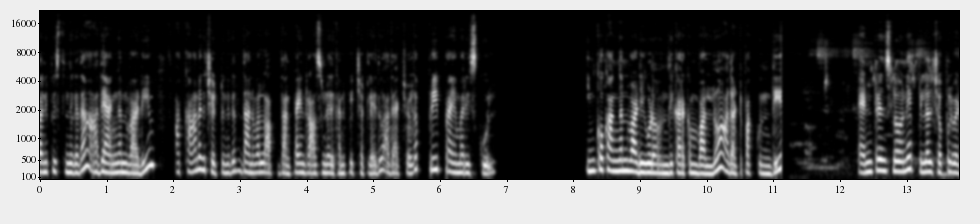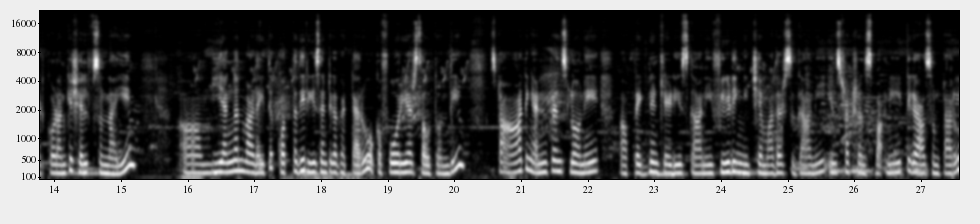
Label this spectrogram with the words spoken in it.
కనిపిస్తుంది కదా అదే అంగన్వాడి. ఆ కానగ చెట్టు ఉంది కదా దానివల్ల దానిపైన రాసుండేది కనిపించట్లేదు. అది యాక్చువల్గా ప్రీ ప్రైమరీ స్కూల్. ఇంకొక అంగన్వాడి కూడా ఉంది కరకంబాల్లో అది అటుపక్క ఉంది. ఎంట్రన్స్లోనే పిల్లలు చెప్పులు పెట్టుకోవడానికి షెల్ఫ్స్ ఉన్నాయి. ఈ అంగన్వాడి అయితే కొత్తది రీసెంట్గా కట్టారు. ఒక ఫోర్ ఇయర్స్ అవుతుంది. స్టార్టింగ్ ఎంట్రన్స్లోనే ప్రెగ్నెంట్ లేడీస్ కానీ ఫీడింగ్ ఇచ్చే మదర్స్ కానీ ఇన్స్ట్రక్షన్స్ బా నీట్గా రాసుంటారు.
